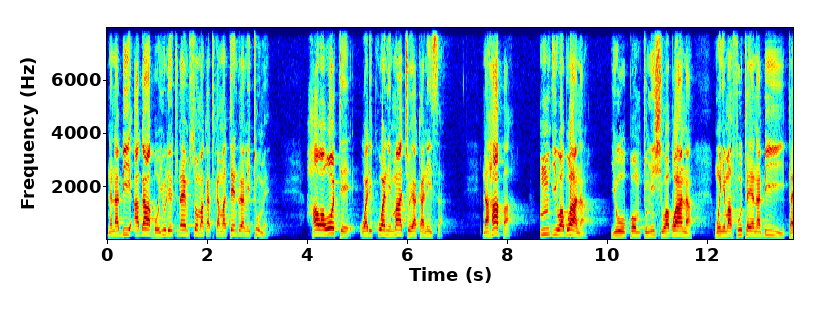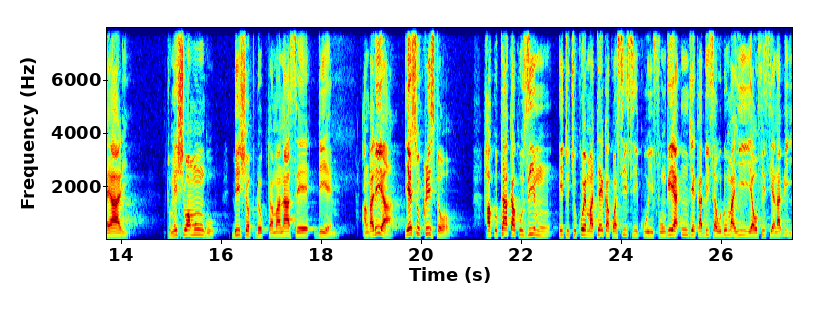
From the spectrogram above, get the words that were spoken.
na nabii Agabo yule tunayemsoma katika Matendo ya Mitume. Hawa wote walikuwa ni macho ya kanisa, na hapa mji wa Bwana yupo mtumishi wa Bwana mwenye mafuta ya nabii tayari, mtumishi wa Mungu Bishop Dr. Manase DM. Angalia, Yesu Kristo hakutaka kuzimu ituchukue mateka kwa sisi kuifungia nje kabisa huduma hii ya ofisi ya nabii.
